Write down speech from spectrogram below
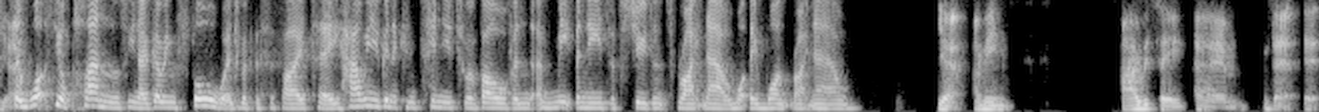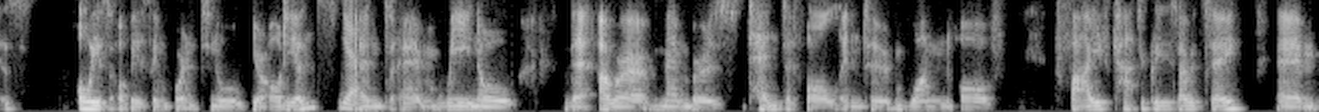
Yeah. So what's your plans, you know, going forward with the society? How are you going to continue to evolve and, and meet the needs of students right now and what they want right now? Yeah, I mean, I would say um, that it's always obviously important to know your audience. Yeah. And um, we know that our members tend to fall into one of five categories, I would say. Um,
